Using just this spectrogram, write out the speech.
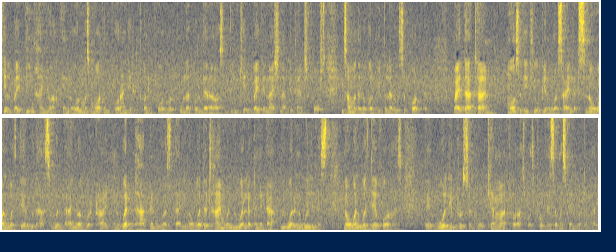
killed by being Hanyuak and almost more than 424 were pulled out from their house and being killed by the National Defense Force and some of the local people that would support them. By that time, most of the Ethiopians were silenced. No one was there with us when the Anuak were crying. And what happened was that, you know, at the time when we were left in the dark, we were in wilderness. No one was there for us. The only person who came out for us was Professor Maspen Waldemari.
